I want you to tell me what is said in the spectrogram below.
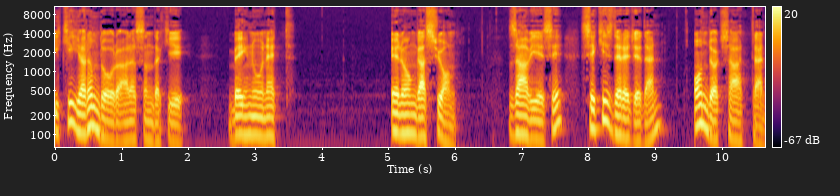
iki yarım doğru arasındaki beynunet elongasyon zaviyesi 8 dereceden 14 saatten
